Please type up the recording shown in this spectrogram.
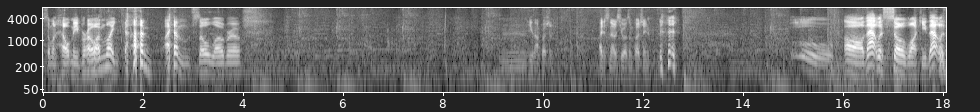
Someone help me, bro. I'm like, I'm, I am so low, bro. Mm, he's not pushing. I just noticed he wasn't pushing. Oh, that was so lucky. That was...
